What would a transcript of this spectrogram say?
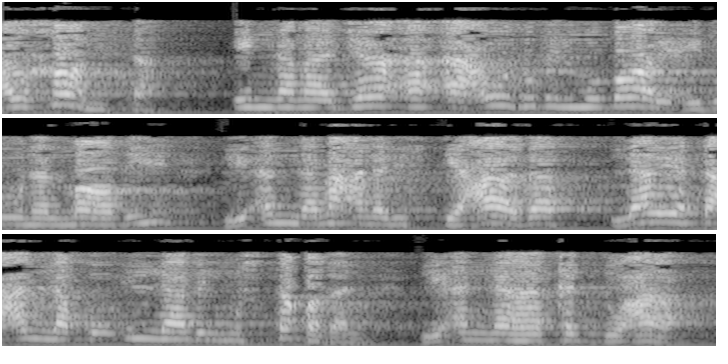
الخامسة إنما جاء أعوذ بالمضارع دون الماضي لأن معنى الاستعاذة لا يتعلق إلا بالمستقبل لأنها كالدعاء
